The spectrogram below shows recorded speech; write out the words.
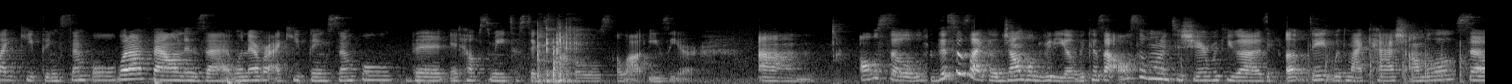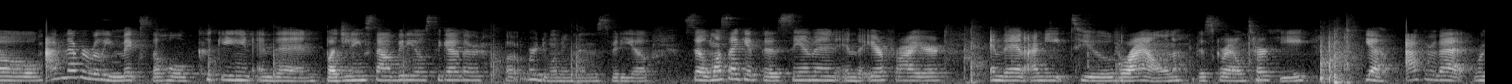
Like to keep things simple. What I found is that whenever I keep things simple, then it helps me to stick to my goals a lot easier. Um, also this is like a jumbled video because i also wanted to share with you guys an update with my cash envelope so i've never really mixed the whole cooking and then budgeting style videos together but we're doing it in this video so once i get the salmon in the air fryer and then i need to brown this ground turkey yeah after that we're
